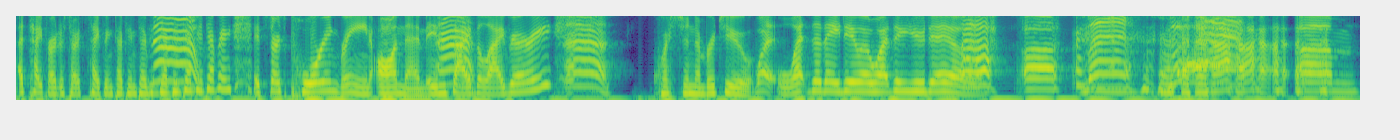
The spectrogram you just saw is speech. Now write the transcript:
A typewriter starts typing, typing, typing, typing, typing, typing. It starts pouring rain on them inside the library. Question number two. What? What do they do and what do you do? ah, uh, bleh, bleh. um.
